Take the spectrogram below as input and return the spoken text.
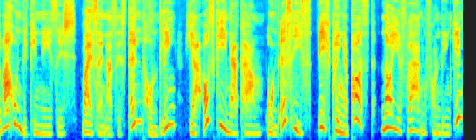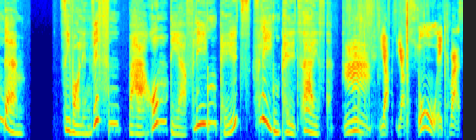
Das war Hundekinesisch, weil sein Assistent Hundling ja aus China kam. Und es hieß, ich bringe Post, neue Fragen von den Kindern. Sie wollen wissen, warum der Fliegenpilz Fliegenpilz heißt. Hm, ja, ja, so etwas.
